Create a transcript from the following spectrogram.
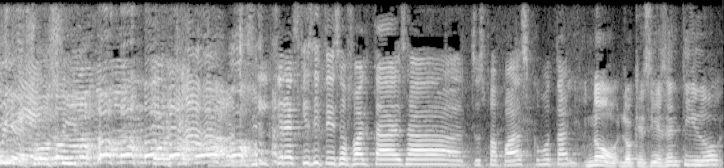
Uy, eso sí. Claro, eso sí. ¿Y crees que si te hizo falta esa tus papás como tal? No, lo que sí he sentido,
